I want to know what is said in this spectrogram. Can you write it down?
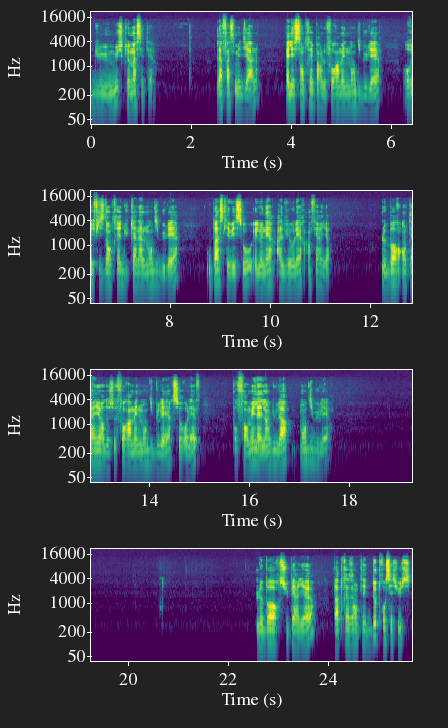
du muscle masséter. La face médiale, elle est centrée par le foramen mandibulaire, orifice d'entrée du canal mandibulaire, où passent les vaisseaux et le nerf alvéolaire inférieur. Le bord antérieur de ce foramen mandibulaire se relève pour former la lingula mandibulaire. Le bord supérieur va présenter deux processus,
